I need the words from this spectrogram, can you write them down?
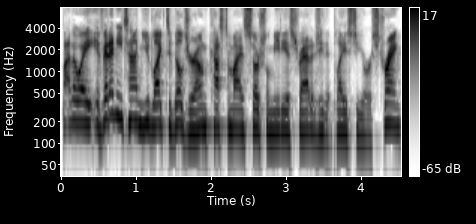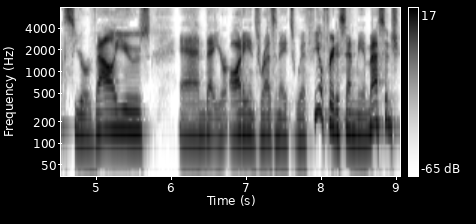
By the way, if at any time you'd like to build your own customized social media strategy that plays to your strengths, your values, and that your audience resonates with, feel free to send me a message.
